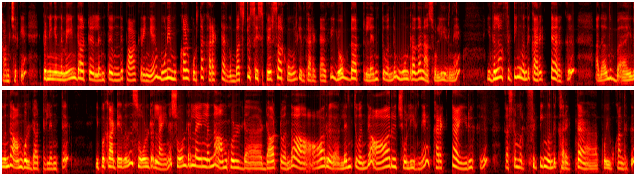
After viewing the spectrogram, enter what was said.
காமிச்சிருக்கேன். இப்போ நீங்கள் இந்த மெயின் டாட் லென்த்து வந்து பார்க்குறீங்க மூணே முக்கால் கொடுத்தா கரெக்டாக இருக்குது பஸ்ட்டு சைஸ் பெருசாக இருக்கும் உங்களுக்கு இது கரெக்டாக இருக்குது யோக் டாட் லென்த்து வந்து மூன்றரை தான் நான் சொல்லியிருந்தேன். இதெல்லாம் ஃபிட்டிங் வந்து கரெக்டாக இருக்குது அதாவது இது வந்து ஆம்கோல் டாட் லென்த்து இப்போ காட்டுகிறது ஷோல்டர் லைனு ஷோல்டர் லைன்லேருந்து ஆம்ஹோல் டா டாட் வந்து ஆறு லென்த்து வந்து ஆறு சொல்லியிருந்தேன். கரெக்டாக இருக்குது கஸ்டமருக்கு ஃபிட்டிங் வந்து கரெக்டாக போய் உட்காந்துருக்கு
